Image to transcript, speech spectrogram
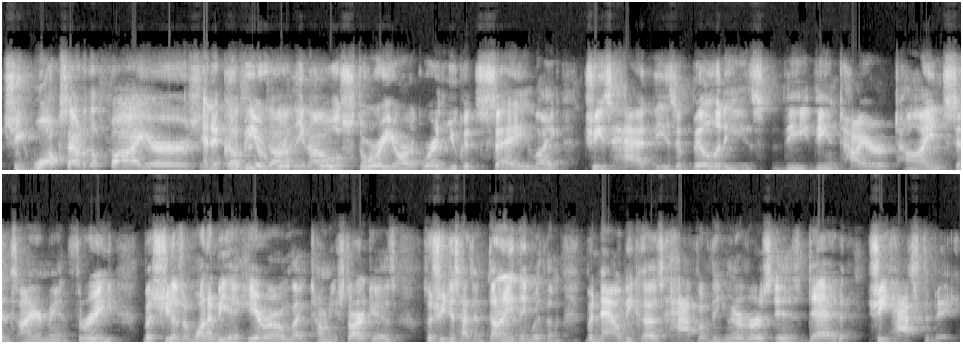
She walks out of the fire. She and it could be a die, really you know? cool story arc where you could say like she's had these abilities the the entire time since Iron Man 3 but she doesn't want to be a hero like Tony Stark is so she just hasn't done anything with them but now because half of the universe is dead she has to be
